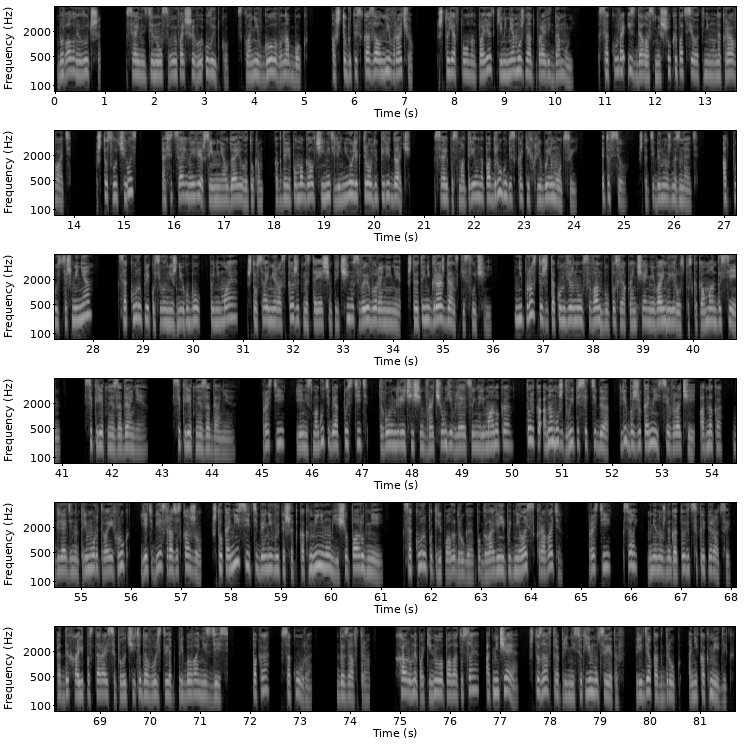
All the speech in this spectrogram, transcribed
Бывало и лучше. Сай натянул свою фальшивую улыбку, склонив голову на бок. «А что бы ты сказал мне врачу? Что я в полном порядке и меня можно отправить домой?» Сакура издала смешок и подсела к нему на кровать. «Что случилось?» Официальной версией меня ударило током, когда я помогал чинить линию электроду передач. Сай посмотрел на подругу без каких-либо эмоций. «Это все, что тебе нужно знать. Отпустишь меня?» Сакура прикусила нижнюю губу, понимая, что Сай не расскажет настоящим причину своего ранения, что это не гражданский случай. Не просто же так он вернулся в Анбу после окончания войны и распуска команды 7. Секретное задание. Секретное задание. Прости, я не смогу тебя отпустить, твоим лечащим врачом является Ина Яманука, только она может выписать тебя, либо же комиссия врачей. Однако, глядя на тремор твоих рук, я тебе сразу скажу, что комиссия тебя не выпишет как минимум еще пару дней. Сакура потрепала друга по голове и поднялась с кровати. Прости, Сай, мне нужно готовиться к операции. Отдыхай и постарайся получить удовольствие от пребывания здесь. Пока, Сакура. До завтра. Харуна покинула палату Сая, отмечая, что завтра принесет ему цветов, придя как друг, а не как медик.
